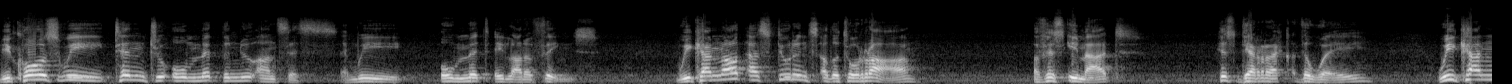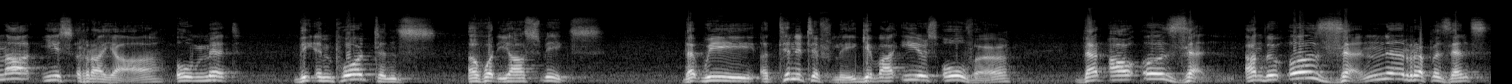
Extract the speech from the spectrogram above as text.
because we tend to omit the nuances and we omit a lot of things. We cannot, as students of the Torah, of his imat, his derek, the way, we cannot, Yisraya, omit the importance of what Yah speaks that we uh, attentively give our ears over, that our ozen, and the ozen represents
